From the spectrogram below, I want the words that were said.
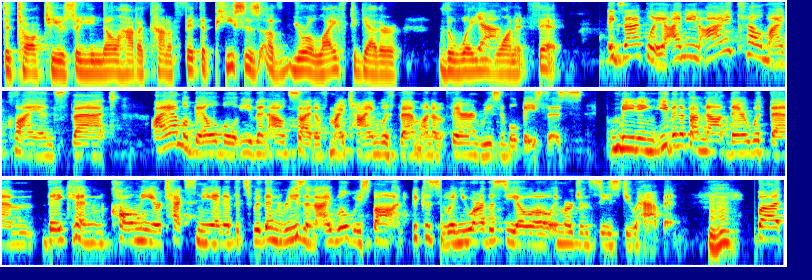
to talk to you so you know how to kind of fit the pieces of your life together the way yeah. you want it fit? Exactly. I mean, I tell my clients that I am available even outside of my time with them on a fair and reasonable basis. Meaning, even if I'm not there with them, they can call me or text me. And if it's within reason, I will respond because when you are the COO, emergencies do happen. Mm-hmm. But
